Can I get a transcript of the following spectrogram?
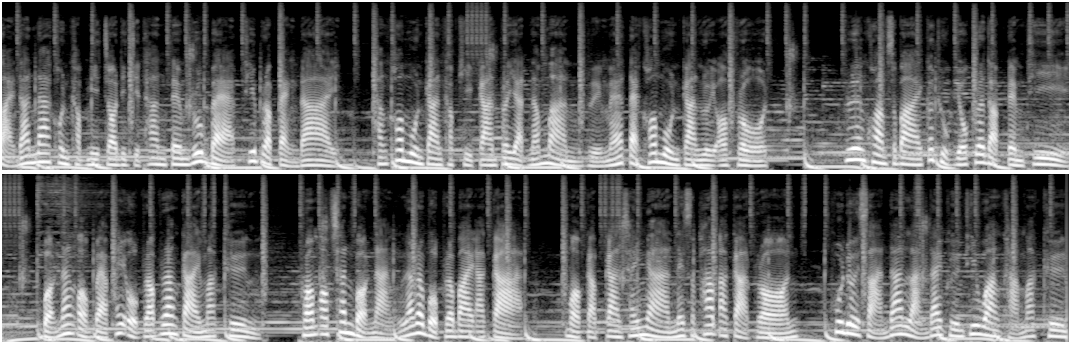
สายด้านหน้าคนขับมีจอดิจิทัลเต็มรูปแบบที่ปรับแต่งได้ ทั้งข้อมูลการขับขี่การประหยัดน้ำมัน หรือแม้แต่ข้อมูลการลุยออฟโรด เรื่องความสบายก็ถูกยกระดับเต็มที่ เบาะนั่งออกแบบให้โอบรับร่างกายมากขึ้น พร้อมออปชั่นเบาะหนังและระบบระบายอากาศ เหมาะกับการใช้งานในสภาพอากาศร้อน ผู้โดยสารด้านหลังได้พื้นที่วางขามากขึ้น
